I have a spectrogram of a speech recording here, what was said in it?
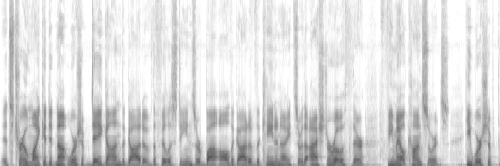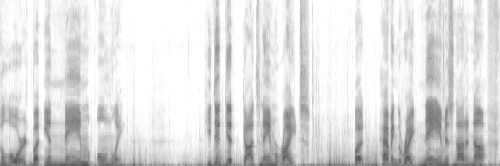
It's true, Micah did not worship Dagon, the god of the Philistines, or Baal, the god of the Canaanites, or the Ashtaroth, their female consorts. He worshiped the Lord, but in name only. He did get God's name right, but having the right name is not enough.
